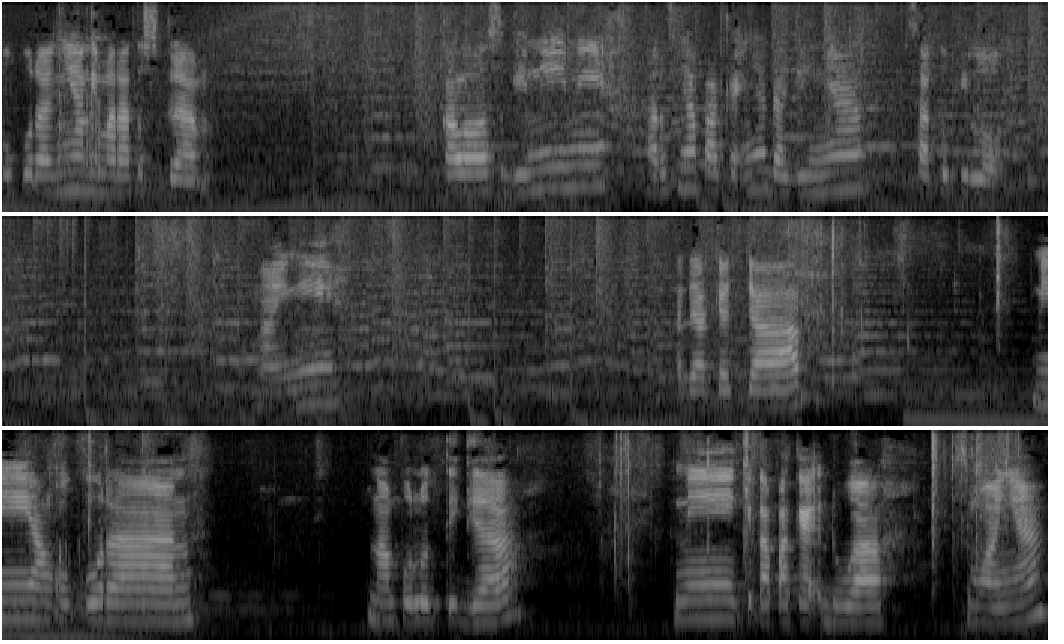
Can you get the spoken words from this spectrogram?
ukurannya 500 gram. Kalau segini ini harusnya pakainya dagingnya 1 kilo nah ini ada kecap. Ini yang ukuran 63 ini kita pakai dua semuanya.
